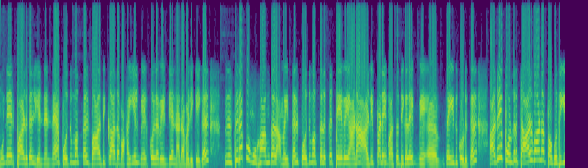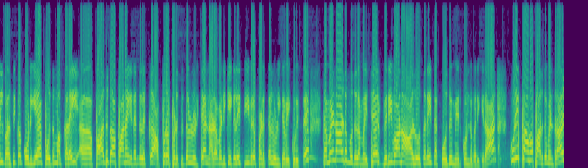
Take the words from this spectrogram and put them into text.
முன்னேற்பாடுகள் என்னென்ன பொதுமக்கள் பாதிக்காத வகையில் மேற்கொள்ள வேண்டிய நடவடிக்கைகள் சிறப்பு முகாம்கள் அமைத்தல் பொதுமக்களுக்கு தேவையான அடிப்படை வசதிகளை மே- செய்து கொடுத்தல் அதே போன்று தாழ்வான பகுதியில் வசிக்கக்கூடிய பொதுமக்களை பாதுகாப்பான இடங்களுக்கு அப்புறப்படுத்துதல் உள்ளிட்ட நடவடிக்கைகளை தீவிரப்படுத்தல் உள்ளிட்டவை குறித்து தமிழ்நாடு முதலமைச்சர் விரிவான ஆலோசனை தற்போது மேற்கொண்டு வருகிறார். குறிப்பாக பார்த்தோம் என்றால்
